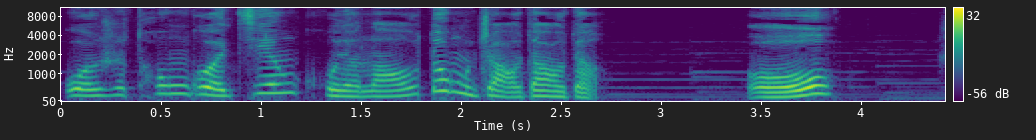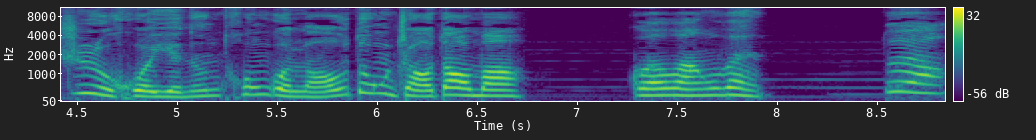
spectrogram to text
我是通过艰苦的劳动找到的。”“哦，智慧也能通过劳动找到吗？”国王问。“对啊，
